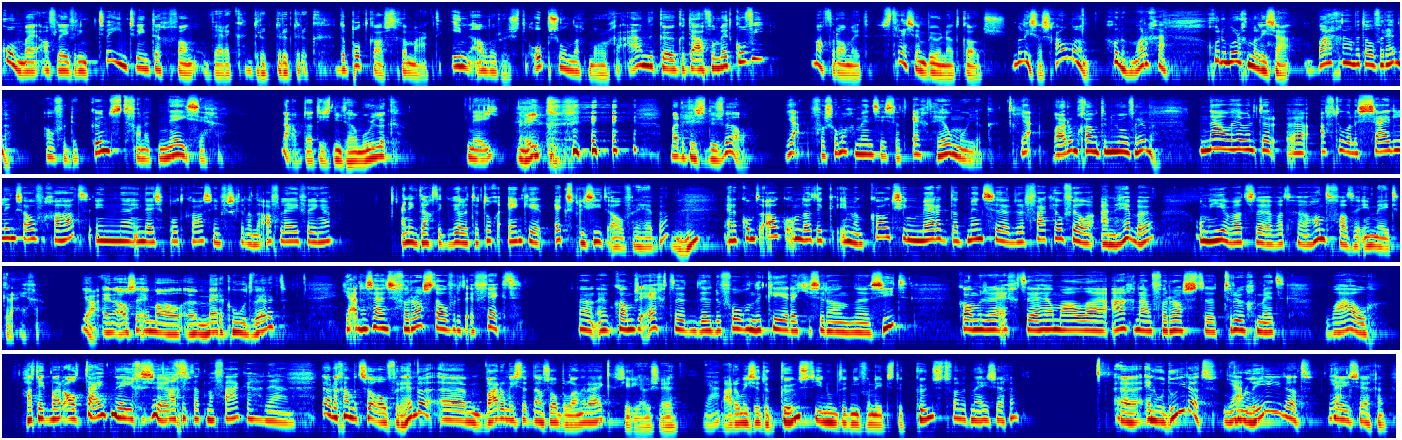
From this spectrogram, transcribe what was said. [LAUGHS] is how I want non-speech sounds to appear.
Welkom bij aflevering 22 van Werk Druk Druk Druk. De podcast gemaakt in alle rust op zondagmorgen aan de keukentafel met koffie. Maar vooral met stress- en burn-out coach Melissa Schouwman. Goedemorgen. Goedemorgen Melissa, waar gaan we het over hebben? Over de kunst van het nee zeggen. Nou, dat is niet heel moeilijk. Nee. Nee. [LAUGHS] maar dat is het dus wel. Ja, voor sommige mensen is dat echt heel moeilijk. Ja. Waarom gaan we het er nu over hebben? Nou, we hebben het er uh, af en toe wel eens zijdelings over gehad in, uh, in deze podcast, in verschillende afleveringen. En ik dacht, ik wil het er toch één keer expliciet over hebben. Mhm. En dat komt ook omdat ik in mijn coaching merk dat mensen er vaak heel veel aan hebben om hier wat, uh, wat handvatten in mee te krijgen. Ja, en als ze eenmaal merken hoe het werkt? Ja, dan zijn ze verrast over het effect. Dan komen ze echt de, de volgende keer dat je ze dan ziet, komen ze echt helemaal aangenaam verrast terug met wauw. Had ik maar altijd nee gezegd. Had ik dat maar vaker gedaan. Nou, daar gaan we het zo over hebben. Um, waarom is het nou zo belangrijk? Serieus, hè? Ja. Waarom is het een kunst? Je noemt het niet voor niks de kunst van het nee zeggen. Uh, en hoe doe je dat? Ja. Hoe leer je dat, Ja. nee zeggen?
